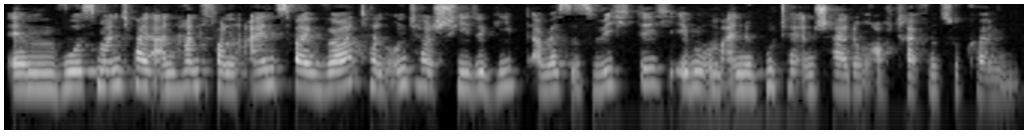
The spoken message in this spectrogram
ähm, wo es manchmal anhand von ein, zwei Wörtern Unterschiede gibt, aber es ist wichtig, eben um eine gute Entscheidung auch treffen zu können.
